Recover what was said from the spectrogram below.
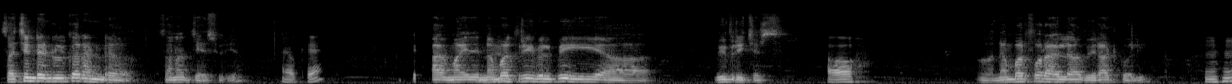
Sachin Tendulkar and uh, Sanath Jayasurya. Okay. Uh, my number three will be uh, Viv Richards. Oh. Uh, number four, I love Virat Kohli. Mm-hmm.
